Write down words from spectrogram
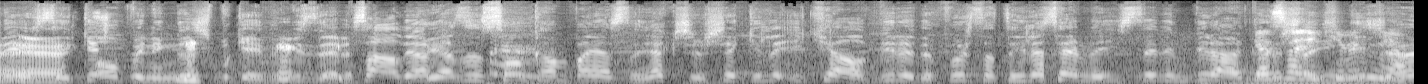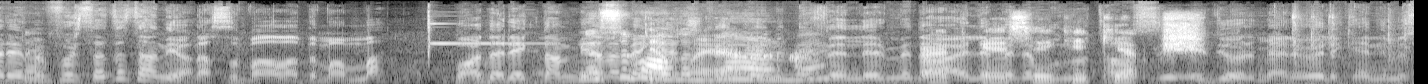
Neyse ki Open English bu keyfi bizlere sağlıyor. Yazın son kampanyasına yakışır şekilde iki al bir öde fırsatıyla sen ve istediğin bir arkadaşla sen 2000 mi İngilizce yaptın? öğrenme fırsatı tanıyor. Nasıl bağladım ama? 吗？Bu arada reklam bir Nasıl yana bağladın ben gerçekten harbi? kuzenlerime de Evet, aileme de GS2 bunu iki tavsiye yapmış. ediyorum. Yani öyle kendimiz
